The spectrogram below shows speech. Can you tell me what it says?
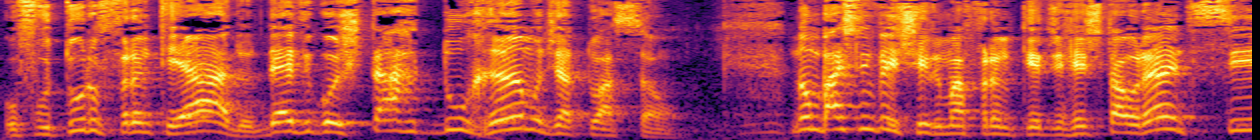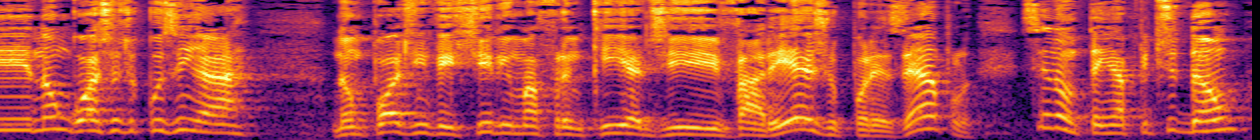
o futuro franqueado deve gostar do ramo de atuação. Não basta investir em uma franquia de restaurante se não gosta de cozinhar. Não pode investir em uma franquia de varejo, por exemplo, se não tem aptidão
